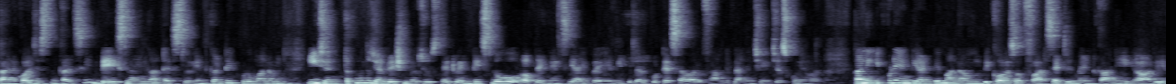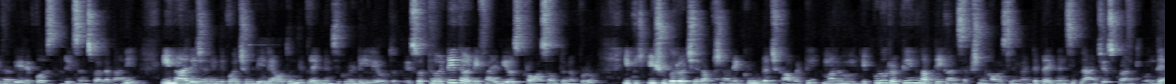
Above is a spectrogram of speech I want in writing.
గైనకాలజిస్ట్ని కలిసి బేస్ లైన్గా టెస్ట్. ఎందుకంటే ఇప్పుడు మనం ఈ ఇంతకుముందు జనరేషన్లో చూస్తే ట్వంటీస్లో ప్రెగ్నెన్సీ అయిపోయేది. పిల్లలు పుట్టేసేవారు ఫ్యామిలీ ప్లానింగ్ చేంజ్ చేసుకునేవారు. కానీ ఇప్పుడు ఏంటి అంటే మనం బికాస్ ఆఫ్ ఆర్ సెటిల్మెంట్ కానీ లేదా వేరే పర్సనల్ రీజన్స్ వల్ల కానీ ఈ మ్యారేజ్ అనేది కొంచెం డిలే అవుతుంది ప్రెగ్నెన్సీ కూడా డిలే అవుతుంది. So thirty thirty five years cross అవుతున్నప్పుడు ఇప్పుడు ఈ షుగర్ వచ్చే లక్షణాలు ఎక్కువ ఉండొచ్చు కాబట్టి మనం ఇప్పుడు రొటీన్గా ప్రీ కన్సెప్షన్ కౌన్సిలింగ్ అంటే ప్రెగ్నెన్సీ ప్లాన్ చేసుకోవడానికి ముందే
